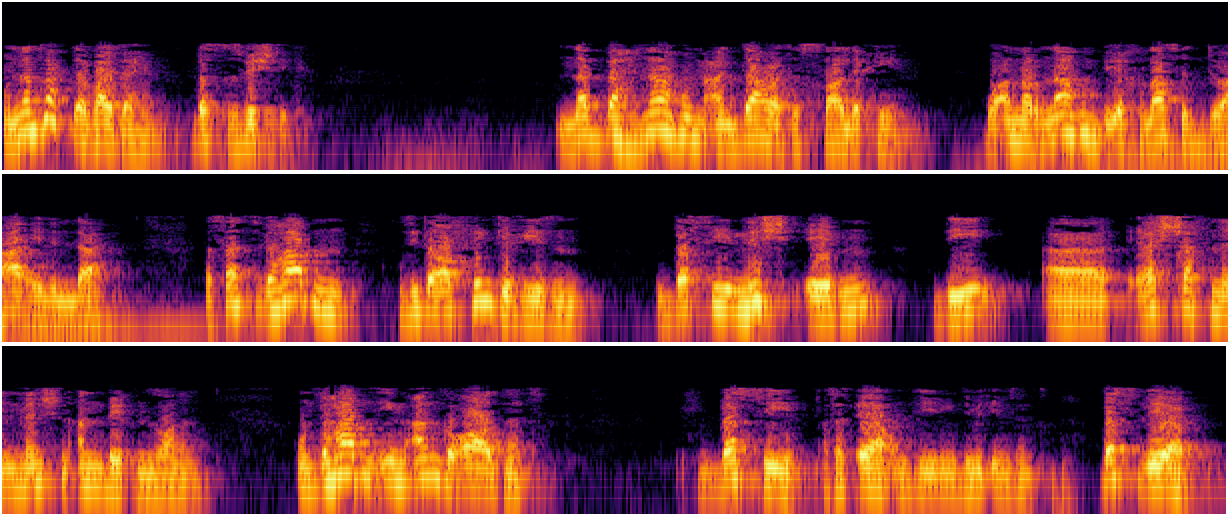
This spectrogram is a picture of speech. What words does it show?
Und dann sagt er weiterhin, das ist wichtig. نبهناهم عن دعوة الصالحين وأمرناهم بإخلاص الدعاء لله. Das heißt, wir haben sie darauf hingewiesen, dass sie nicht eben die äh, rechtschaffenen Menschen anbeten sollen. Und wir haben ihnen angeordnet, dass sie, das heißt er und diejenigen, die mit ihm sind, dass wir,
